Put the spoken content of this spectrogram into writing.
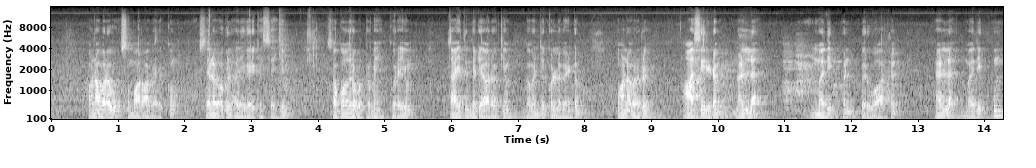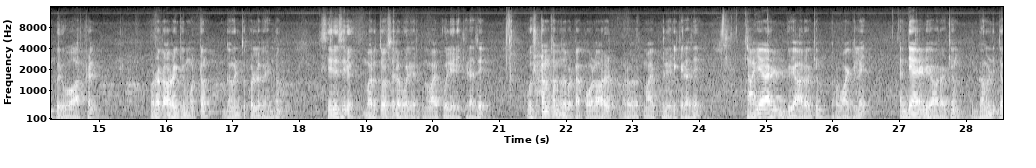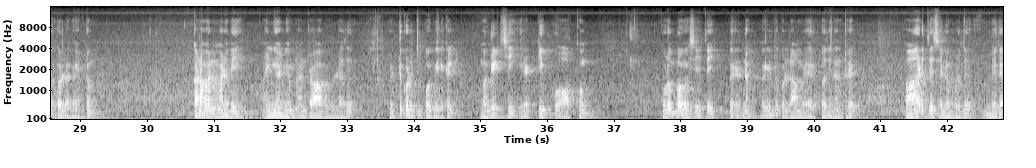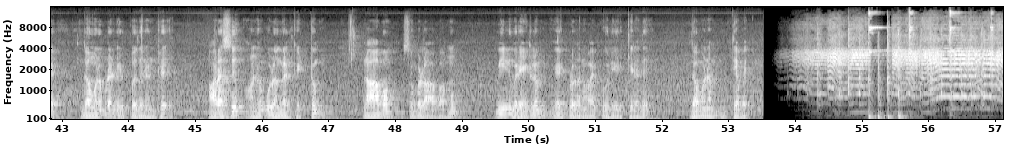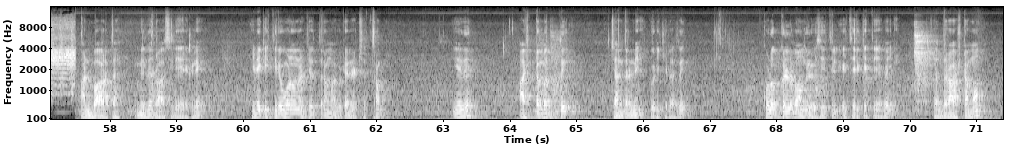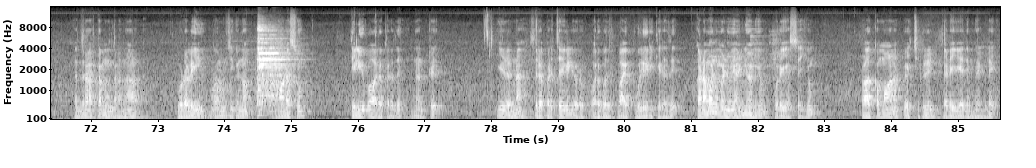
பணவரவு சுமாராக இருக்கும். செலவுகள் அதிகரிக்க செய்யும். சகோதர ஒற்றுமை குறையும். தாய் தந்தடி ஆரோக்கியம் கவனித்துக் கொள்ள வேண்டும். மாணவர்கள் ஆசிரியரிடம் நல்ல மதிப்பெண் பெறுவார்கள். நல்ல மதிப்பும் பெறுவார்கள். உடல் ஆரோக்கியம் மட்டும் கவனித்துக் கொள்ள வேண்டும். சிறு சிறு மருத்துவ செலவுகள் இருக்கும் வாய்ப்புகள் இருக்கிறது. உஷ்டம் சம்பந்தப்பட்ட கோளாறு வருவதற்கு வாய்ப்புகள் இருக்கிறது. தாயாரினுடைய ஆரோக்கியம் பரவாயில்லை. தந்தையாருடைய ஆரோக்கியம் கவனித்துக் கொள்ள வேண்டும். கணவன் மனைவி அந்யோன்யம் நன்றாக உள்ளது. விட்டு கொடுத்து போவீர்கள். மகிழ்ச்சி இரட்டிப்பு ஆக்கும். குடும்ப விஷயத்தை பிறரிடம் பகிர்ந்து கொள்ளாமல் இருப்பது நன்று. வாகனத்தை செல்லும் பொழுது மிக கவனமுடன் இருப்பது நன்று. அரசு அனுகூலங்கள் கெட்டும். லாபம் சுபலாபமும் வீண் விரைகளும் ஏற்படுவதன் வாய்ப்புகள் இருக்கிறது. கவனம் தேவை. அன்பார்ந்த மிதராசினியர்களே இன்றைக்கி திருவோணம் நட்சத்திரம் அவிட்ட நட்சத்திரம். இது அஷ்டமத்து சந்திரனை குறிக்கிறது. கொடுக்கல் வாங்கல் விஷயத்தில் எச்சரிக்கை தேவை. சந்திராஷ்டமம் சந்திராஷ்டமங்கிறதுனால் உடலையும் கவனிச்சிக்கணும். மனசும் தெளிவாக இருக்கிறது நன்று. இல்லைன்னா சில பிரச்சனைகள் வரு வருவதற்கு வாய்ப்புகள் இருக்கிறது. கணவன் மனைவி அந்யோன்யம் குறைய செய்யும். வழக்கமான பேச்சுக்களில் தடையேதும் இல்லை.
